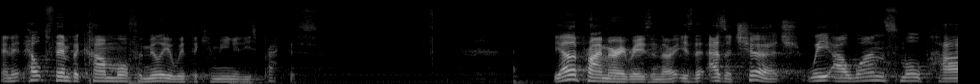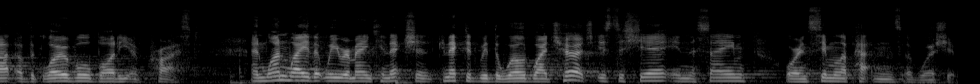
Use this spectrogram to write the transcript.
and it helps them become more familiar with the community's practice. The other primary reason, though, is that as a church, we are one small part of the global body of Christ. And one way that we remain connection, connected with the worldwide church is to share in the same or in similar patterns of worship.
